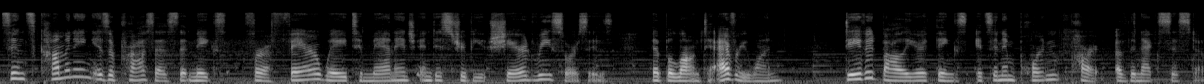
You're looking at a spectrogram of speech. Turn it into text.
Since commoning is a process that makes for a fair way to manage and distribute shared resources that belong to everyone, David Bollier thinks it's an important part of the next system.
